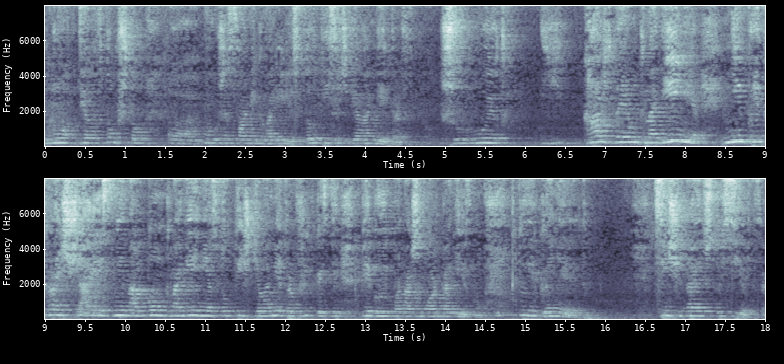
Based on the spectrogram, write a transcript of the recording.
Но дело в том, что э, мы уже с вами говорили, 100 тысяч километров шуруют каждое мгновение, не прекращаясь ни на одно мгновение, 100 тысяч километров жидкости бегают по нашему организму. Кто их гоняет? Все считают, что сердце.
